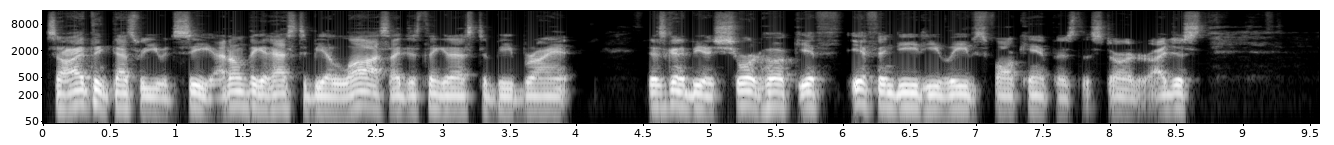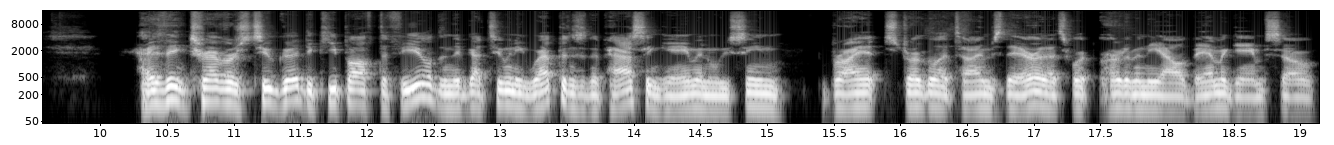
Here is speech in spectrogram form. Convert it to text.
So I think that's what you would see. I don't think it has to be a loss. I just think it has to be Bryant. There's going to be a short hook if if indeed he leaves fall camp as the starter. I just I think Trevor's too good to keep off the field, and they've got too many weapons in the passing game, and we've seen Bryant struggle at times there. That's what hurt him in the Alabama game. So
